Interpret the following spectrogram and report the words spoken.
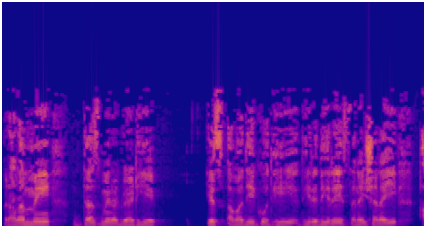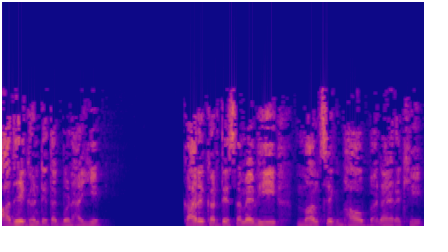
प्रारंभ में दस मिनट बैठिए। इस अवधि को धीरे धीरे शनि शनि आधे घंटे तक बढ़ाइए। कार्य करते समय भी मानसिक भाव बनाए रखिए।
